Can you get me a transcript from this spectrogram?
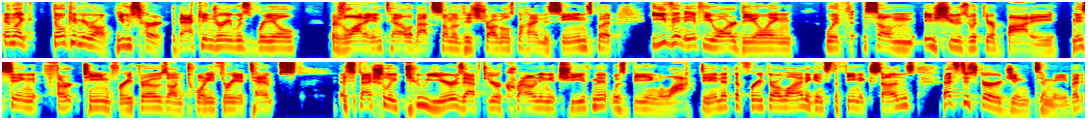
And like, don't get me wrong, he was hurt. The back injury was real. There's a lot of intel about some of his struggles behind the scenes. But even if you are dealing with some issues with your body, missing 13 free throws on 23 attempts, especially two years after your crowning achievement was being locked in at the free throw line against the Phoenix Suns, that's discouraging to me. But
